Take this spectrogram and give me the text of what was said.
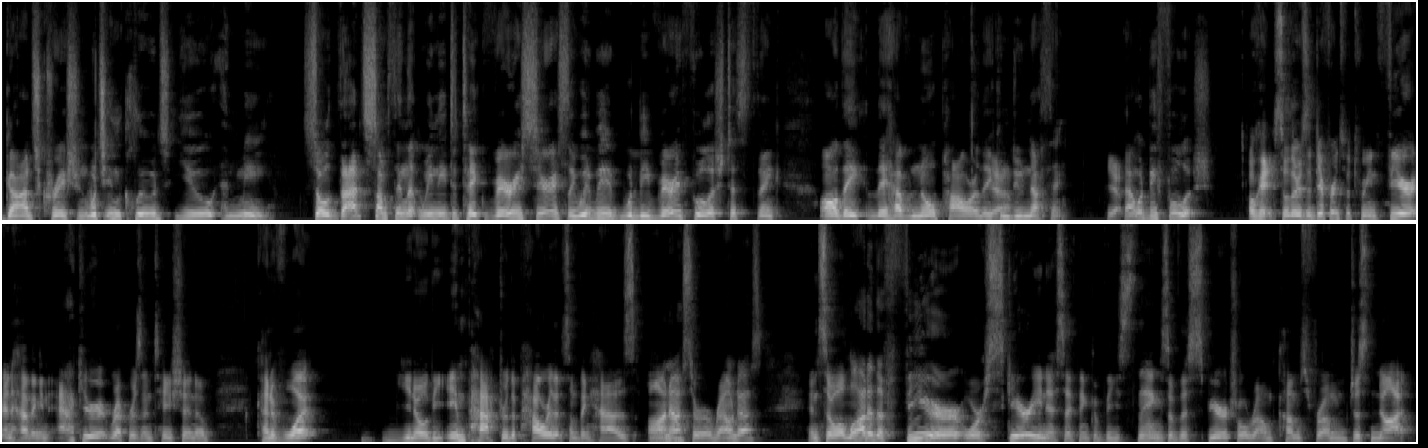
God's creation, which includes you and me. So that's something that we need to take very seriously. We'd be, would be very foolish to think, oh, they, they have no power, they can do nothing. Yeah. That would be foolish. Okay, so there's a difference between fear and having an accurate representation of kind of what you know the impact or the power that something has on Mm. us or around us. And so a lot of the fear or scariness I think of these things of the spiritual realm comes from just not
